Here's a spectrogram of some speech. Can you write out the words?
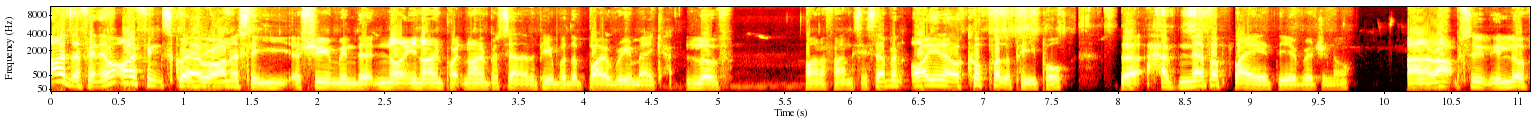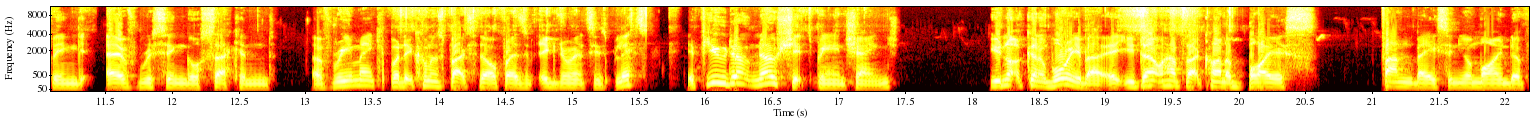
I don't think. I think Square are honestly assuming that 99.9% of the people that buy remake love Final Fantasy VII. Or you know, a couple of people that have never played the original and are absolutely loving every single second of remake. But it comes back to the old phrase of ignorance is bliss. If you don't know shit's being changed, you're not going to worry about it. You don't have that kind of bias fan base in your mind of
